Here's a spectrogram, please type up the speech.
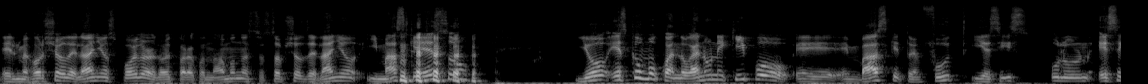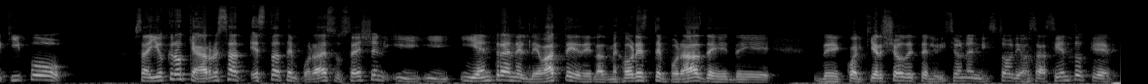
el mejor show del año, spoiler alert, para cuando hagamos nuestros top shows del año. Y más que eso, yo, es como cuando gana un equipo eh, en básquet o en foot y decís, ese equipo, o sea, yo creo que agarro esta temporada de Succession y, y, entra en el debate de las mejores temporadas de, de, de cualquier show de televisión en la historia. O sea, siento que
